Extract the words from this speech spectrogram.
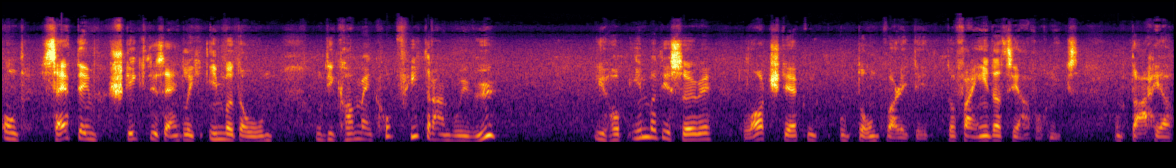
Und seitdem steckt es eigentlich immer da oben. Und ich kann meinen Kopf hindrehen, wo ich will. Ich habe immer dieselbe Lautstärken und Tonqualität. Da verändert sich einfach nichts. Und daher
